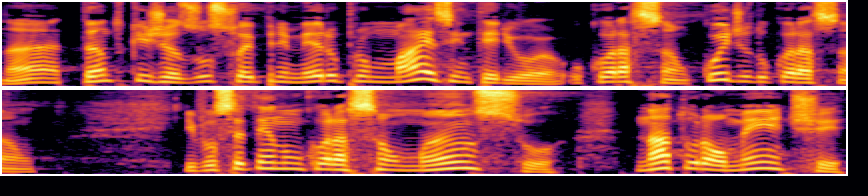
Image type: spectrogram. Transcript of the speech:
Né? Tanto que Jesus foi primeiro para o mais interior, o coração. Cuide do coração. E você tendo um coração manso, naturalmente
